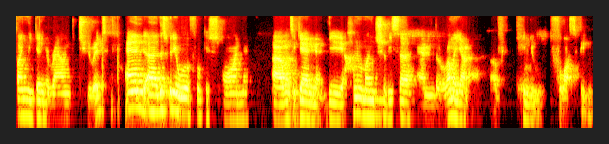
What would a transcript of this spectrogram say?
finally getting around to it. And uh, this video will focus on, uh, once again, the Hanuman Chalisa and the Ramayana of Hindu philosophy.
